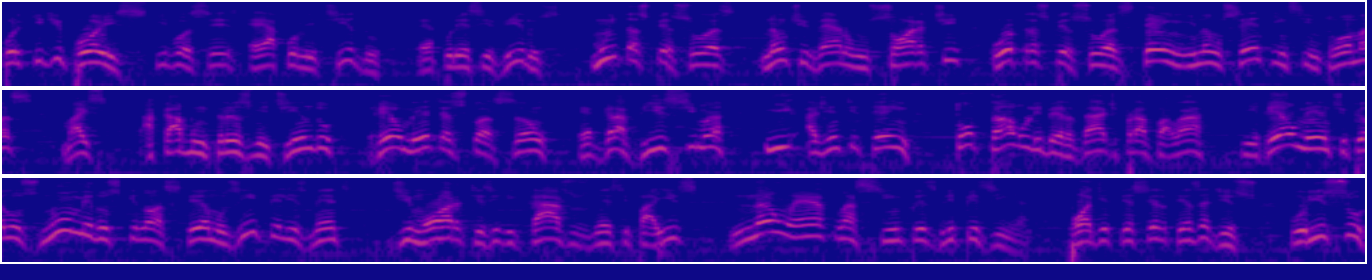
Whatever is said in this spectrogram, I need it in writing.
porque depois que você é acometido é, por esse vírus, muitas pessoas não tiveram sorte, outras pessoas têm e não sentem sintomas, mas acabam transmitindo. Realmente a situação é gravíssima e a gente tem total liberdade para falar que realmente pelos números que nós temos, infelizmente, de mortes e de casos nesse país, não é uma simples gripezinha. Pode ter certeza disso. Por isso,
